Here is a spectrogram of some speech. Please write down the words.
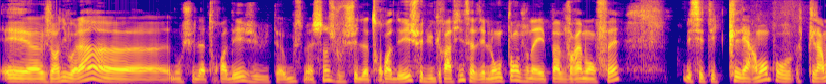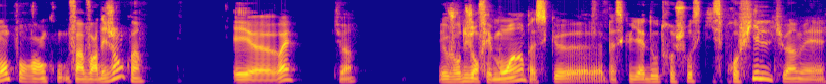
et euh, je leur dis voilà, euh, donc je fais de la 3D, j'ai vu Taous, machin, je fais de la 3D, je fais du graphisme, ça faisait longtemps que j'en avais pas vraiment fait, mais c'était clairement pour, clairement pour voir des gens, quoi. Et euh, ouais, tu vois. Et aujourd'hui, j'en fais moins parce que parce qu'il y a d'autres choses qui se profilent, tu vois, mais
